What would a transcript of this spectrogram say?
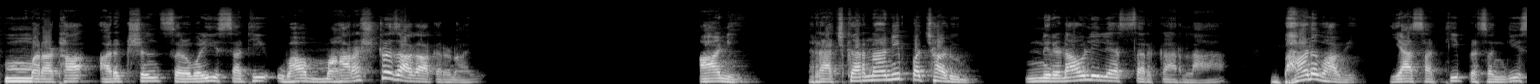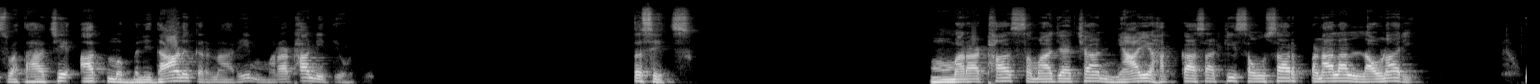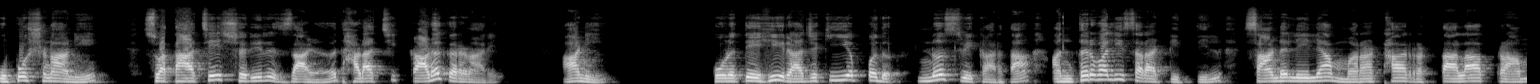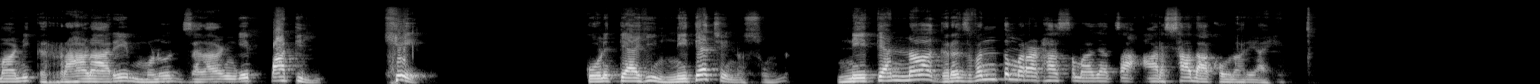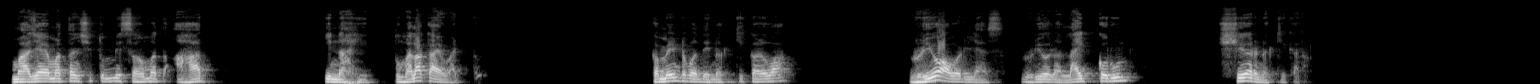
मराठा आरक्षण चळवळीसाठी उभा महाराष्ट्र जागा करणारे. आणि राजकारणाने पछाडून निर्डावलेल्या सरकारला भान व्हावे. यासाठी प्रसंगी स्वतःचे आत्मबलिदान करणारे मराठा नेते होते. तसेच मराठा समाजाच्या न्याय हक्कासाठी संसारपणाला लावणारे उपोषणाने स्वतःचे शरीर जाळत हाडाची काढ करणारे आणि कोणतेही राजकीय पद न स्वीकारता अंतरवाली सराटीतील सांडलेल्या मराठा रक्ताला प्रामाणिक राहणारे मनोज जरांगे पाटील हे कोणत्याही नेत्याचे नसून नेत्यांना गरजवंत मराठा समाजाचा आरसा दाखवणारे आहेत. माझ्या या मतांशी तुम्ही सहमत आहात की नाही? तुम्हाला काय वाटतं? कमेंटमध्ये नक्की कळवा. व्हिडिओ आवडल्यास व्हिडिओला लाईक करून शेअर नक्की करा.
